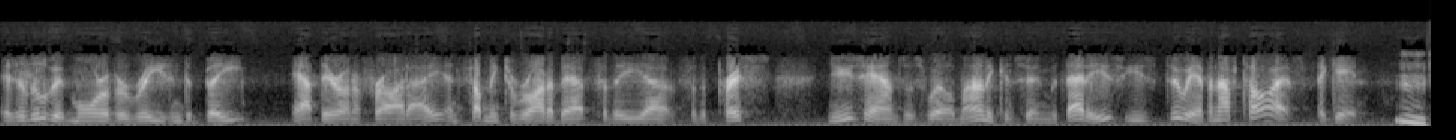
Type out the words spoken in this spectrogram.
there's a little bit more of a reason to be out there on a Friday and something to write about for the uh, for the press newshounds as well. My only concern with that is, is do we have enough tyres again? Mm.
